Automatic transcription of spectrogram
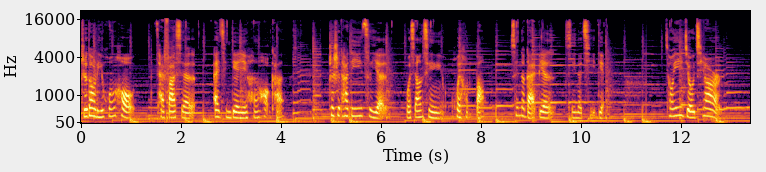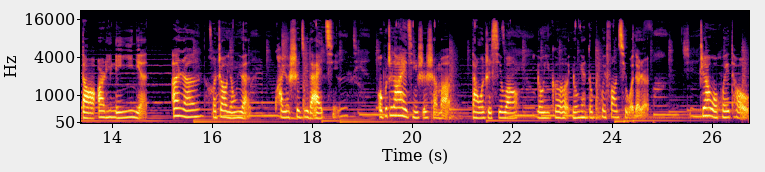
直到离婚后才发现爱情电影很好看。这是他第一次演，我相信会很棒。新的改变，新的起点。从1972到2001年，安然和赵永远。跨越世纪的爱情，我不知道爱情是什么，但我只希望有一个永远都不会放弃我的人，只要我回头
